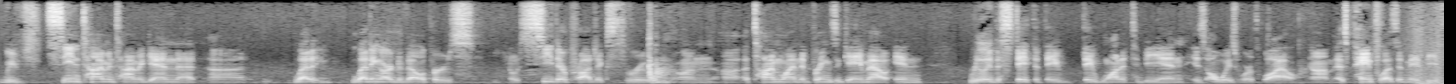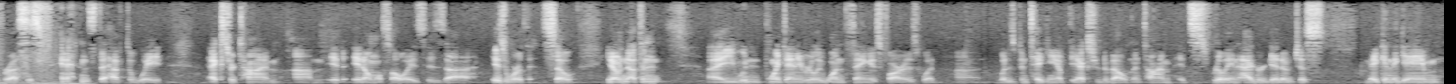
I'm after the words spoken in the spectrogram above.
we've seen time and time again that uh, let, letting our developers you know, see their projects through on uh, a timeline that brings a game out in really the state that they they want it to be in is always worthwhile. Um, as painful as it may be for us as fans to have to wait extra time, um, it it almost always is uh, is worth it. So you know nothing. Uh, you wouldn't point to any really one thing as far as what uh, what has been taking up the extra development time. It's really an aggregate of just making the game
